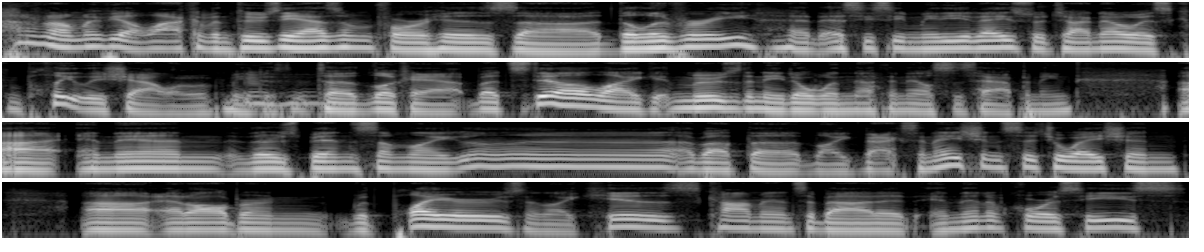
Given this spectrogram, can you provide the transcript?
I don't know, maybe a lack of enthusiasm for his uh, delivery at SEC Media Days, which I know is completely shallow of me to, to look at, but still, like, it moves the needle when nothing else is happening. Uh, and then there's been some like uh, about the like vaccination situation uh, at Auburn with players and like his comments about it. And then of course he's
